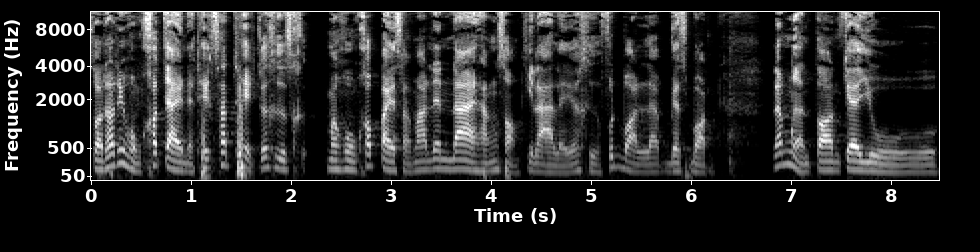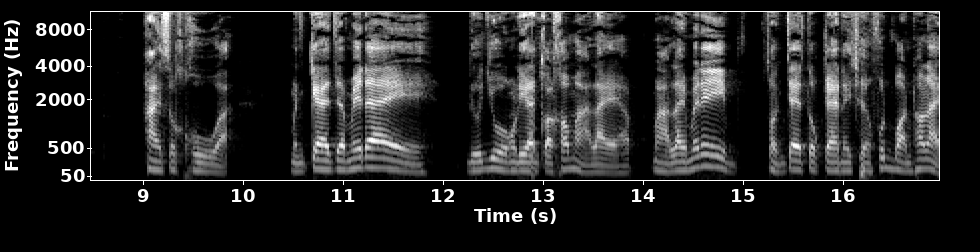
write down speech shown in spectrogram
ส่วนเท่าที่ผมเข้าใจเนี่ย Texas Tech ก็คือมาโฮมเข้าไปสามารถเล่นได้ทั้งสองกีฬาเลยก็คือฟุตบอลและเบสบอล แล้วเหมือนตอนแกอยู่ high school อะเหมือนแกจะไม่ได้หรืออยู่โรงเรียนก่อนเข้ามหาลัยครับมหาลัยไม่ได้สนใจตัวแกในเชิงฟุตบอลเท่าไหร่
